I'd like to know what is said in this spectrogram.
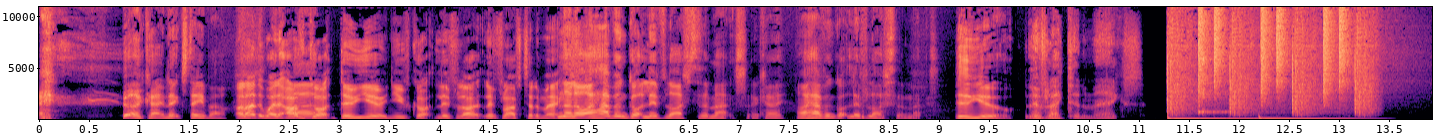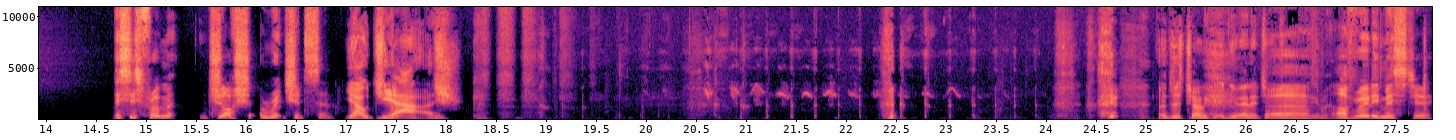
okay. Next email. I like the way that I've Uh, got do you and you've got live life, live life to the max. No, no, I haven't got live life to the max. Okay, I haven't got live life to the max. Do you live life to the max? This is from Josh Richardson. Yo, Josh. I'm just trying to get a new energy. Uh, I've really missed you.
